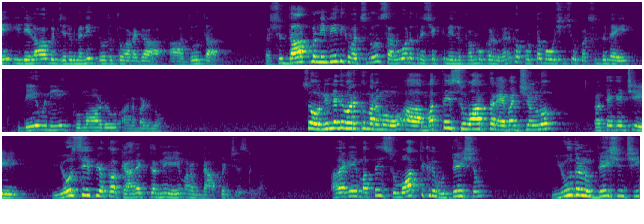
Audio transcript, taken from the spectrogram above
ఇది ఎలాగు జరుగునని దూతతో అనగా ఆ దూత పరిశుద్ధాత్మ నీ మీదికి వచ్చును సర్వోన్నతుని శక్తి నేను కమ్ముకొను కనుక పుట్టబో శిశువు పరిశుద్ధుడై దేవుని కుమారుడు అనబడును. సో నిన్నటి వరకు మనము ఆ మత్తై సువార్త నేపథ్యంలో ప్రత్యేకించి యోసేపు యొక్క క్యారెక్టర్ని మనం జ్ఞాపకం చేసుకున్నాం అలాగే మత్తై సువార్తికుని ఉద్దేశం యూదులను ఉద్దేశించి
